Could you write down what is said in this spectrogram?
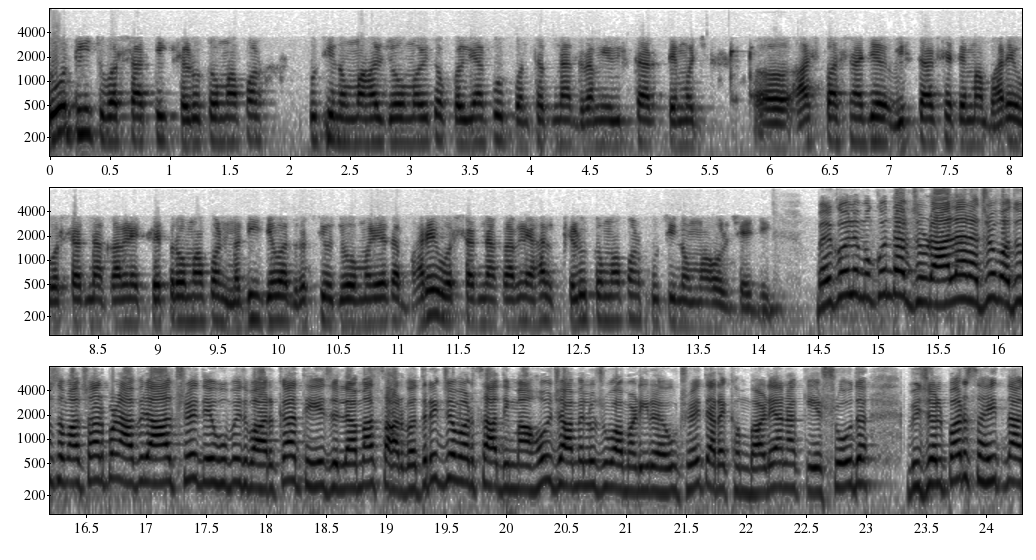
દોઢ ઇંચ વરસાદથી ખેડૂતોમાં પણ ખુશીનો માહોલ જોવા મળ્યો તો કલ્યાણપુર પંથકના ગ્રામ્ય વિસ્તાર તેમજ આસપાસના જે વિસ્તાર છે તેમાં ભારે વરસાદના કારણે ક્ષેત્રોમાં પણ નદી જેવા દ્રશ્યો જોવા મળ્યા હતા. ભારે વરસાદના કારણે હાલ ખેડૂતોમાં પણ ખુશીનો માહોલ છે જી. બિલકુલ, મુકુંદ આપ જોડાયેલા રહેજો વધુ સમાચાર પણ આવી રહ્યા છે. દેવભૂમિ દ્વારકાથી જિલ્લામાં સાર્વત્રિક જે વરસાદી માહોલ જામેલો જોવા મળી રહ્યું છે. ત્યારે ખંભાળિયાના કેશોદ, વિજલપર સહિતના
